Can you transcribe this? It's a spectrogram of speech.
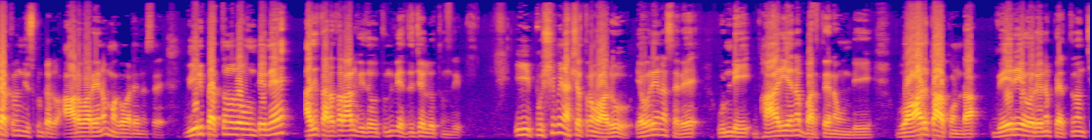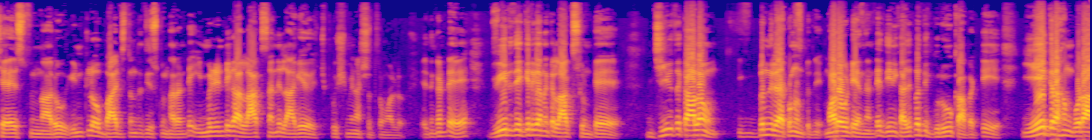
పెత్తనం తీసుకుంటారు. ఆడవారైనా మగవారైనా సరే. వీరి పెత్తనంలో ఉంటేనే అది తరతరాలు విధవుతుంది వెదజల్లుతుంది ఈ పుష్యమి నక్షత్రం వారు ఎవరైనా సరే ఉండి భార్య అయినా భర్త అయినా ఉండి వారు కాకుండా వేరే ఎవరైనా పెత్తనం చేస్తున్నారు ఇంట్లో బాధ్యత అంతా తీసుకున్నారంటే ఇమ్మీడియట్గా ఆ లాక్స్ అన్ని లాగేయచ్చు పుష్యమి నక్షత్రం వాళ్ళు. ఎందుకంటే వీరి దగ్గర కనుక లాక్స్ ఉంటే జీవితకాలం ఇబ్బంది లేకుండా ఉంటుంది. మరొకటి ఏంటంటే దీనికి అధిపతి గురువు కాబట్టి ఏ గ్రహం కూడా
